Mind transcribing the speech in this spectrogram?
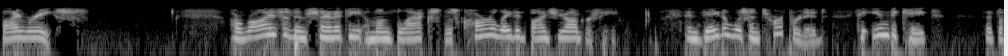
by race. A rise of insanity among blacks was correlated by geography, and data was interpreted to indicate that the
